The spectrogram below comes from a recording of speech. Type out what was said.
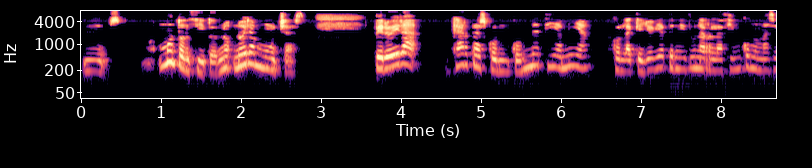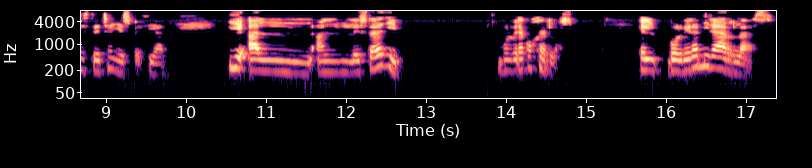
mm, un montoncito, no, no eran muchas. Pero era cartas con, con una tía mía con la que yo había tenido una relación como más estrecha y especial. Y al, al estar allí, volver a cogerlas, el volver a mirarlas,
